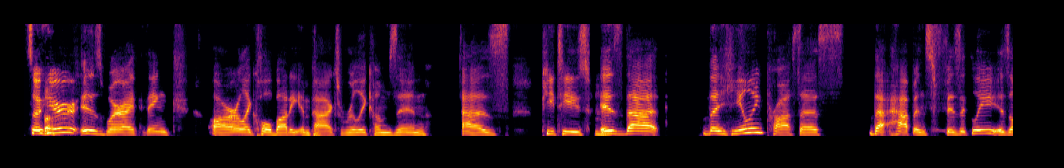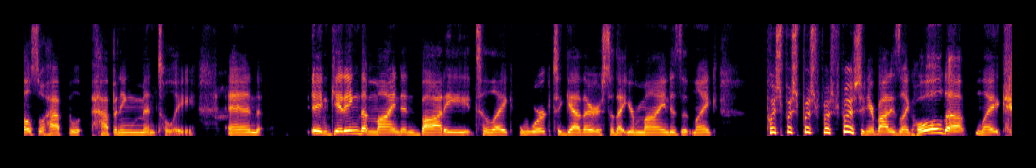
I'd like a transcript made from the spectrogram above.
So But- here is where I think our like whole body impact really comes in as PTs Mhm. is that the healing process that happens physically is also hap- happening mentally and in getting the mind and body to like work together so that your mind isn't like push, push, push, push, push. And your body's like, hold up, like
